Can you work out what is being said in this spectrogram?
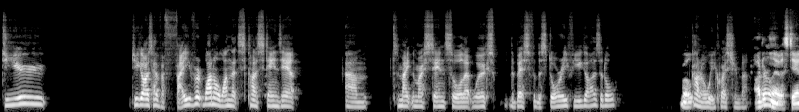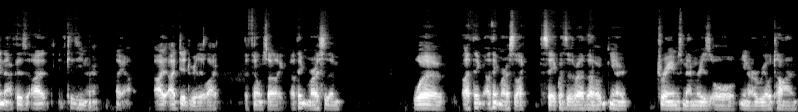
do you do you guys have a favorite one or one that kind of stands out um, to make the most sense or that works the best for the story for you guys at all? Well, kind of a weird question, but I don't really have a standout because I because you know like I I did really like the film, so like I think most of them were I think I think most of like sequences whether they were you know dreams, memories, or you know real time.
